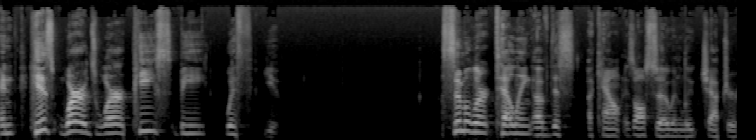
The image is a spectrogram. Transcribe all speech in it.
and his words were, Peace be with you. A similar telling of this account is also in Luke chapter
